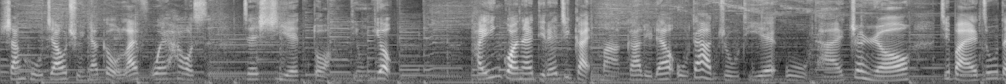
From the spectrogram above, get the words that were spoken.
珊瑚礁群，还有 Life Way House 这四个大场域。海鹰馆呢，伫咧即届嘛加入了五大主题的舞台阵容。即摆主题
